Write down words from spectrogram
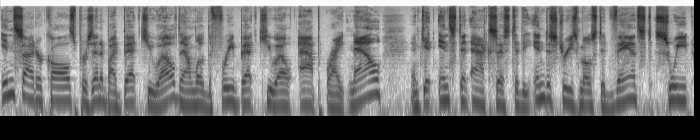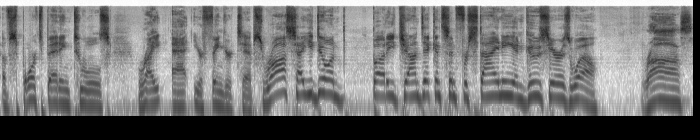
Insider Calls presented by BetQL. Download the free BetQL app right now and get instant access to the industry's most advanced suite of sports betting tools right at your fingertips. Ross, how you doing, buddy? John Dickinson for Steiny and Goose here as well. Ross.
